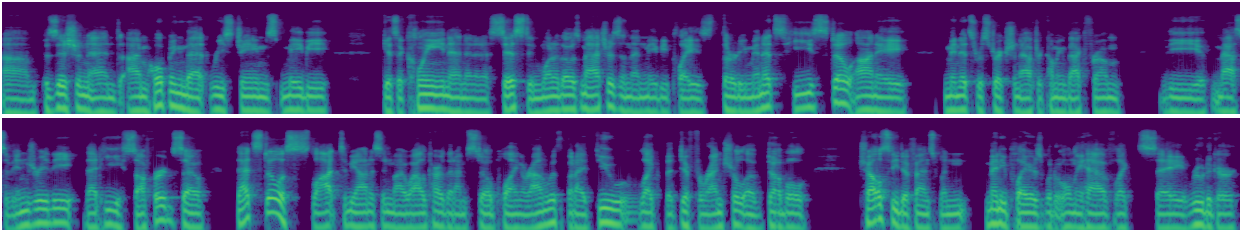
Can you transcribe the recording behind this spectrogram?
um, position. And I'm hoping that Reece James maybe gets a clean and an assist in one of those matches and then maybe plays 30 minutes. He's still on a minutes restriction after coming back from the massive injury the, that he suffered. So that's still a slot, to be honest, in my wild card that I'm still playing around with. But I do like the differential of double Chelsea defense when many players would only have, like, say, Rudiger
